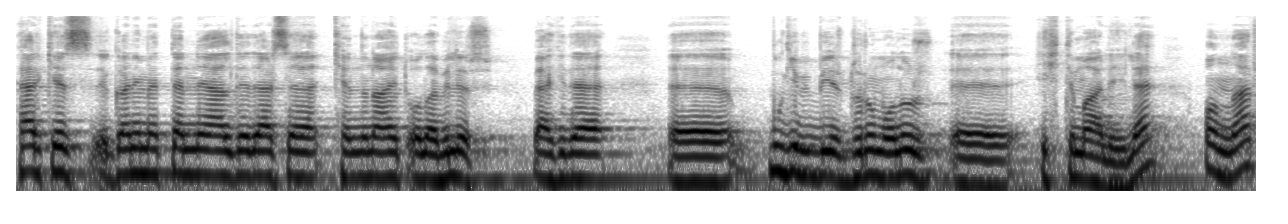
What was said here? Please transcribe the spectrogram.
herkes ganimetten ne elde ederse kendine ait olabilir. Belki de e, bu gibi bir durum olur e, ihtimaliyle onlar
